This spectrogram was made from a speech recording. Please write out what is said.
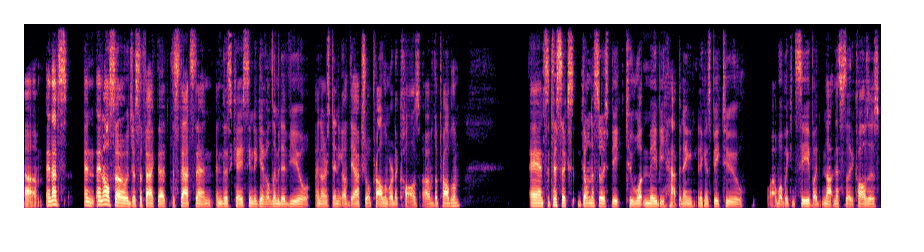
um, and that's and and also just the fact that the stats then in this case seem to give a limited view and understanding of the actual problem or the cause of the problem and statistics don't necessarily speak to what may be happening they can speak to uh, what we can see but not necessarily causes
